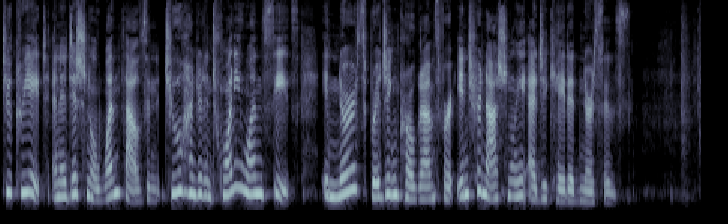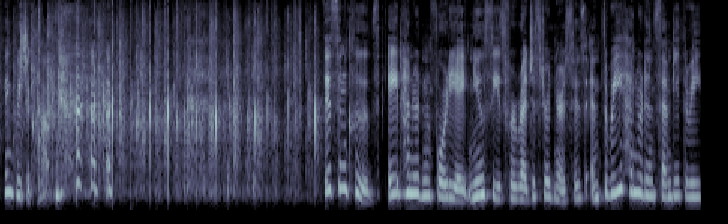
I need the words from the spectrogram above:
to create an additional 1,221 seats in nurse bridging programs for internationally educated nurses. I think we should clap. This includes 848 new seats for registered nurses and 373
